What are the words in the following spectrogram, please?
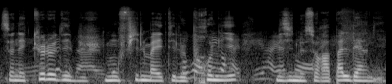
Ce n'est que le début. Mon film a été le premier, mais il ne sera pas le dernier.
